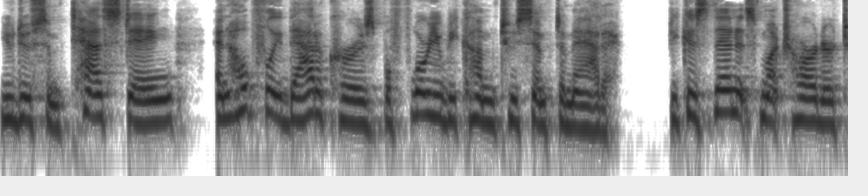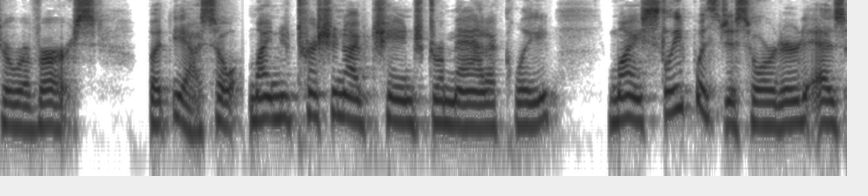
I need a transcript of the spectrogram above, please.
you do some testing and hopefully that occurs before you become too symptomatic, because then it's much harder to reverse. But yeah, so my nutrition I've changed dramatically. My sleep was disordered, as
